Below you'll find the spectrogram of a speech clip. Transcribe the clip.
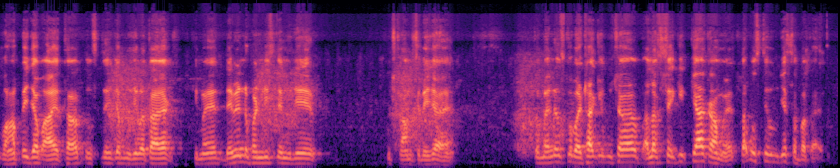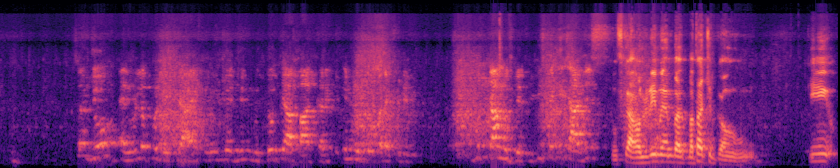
वहाँ पे जब आया था तो उसने जब मुझे बताया कि मैं देवेंद्र फडणवीस ने मुझे कुछ काम से भेजा है तो मैंने उसको बैठा के पूछा अलग से कि क्या काम है? तब उसने मुझे सब बताया। सर जो एनवेलप को आए थे जिन मुद्दों की आप बात करें इन मुद्दों पर एफिडेविट वो क्या मुद्दे थे? किस तरह चार्जेस उसका ऑलरेडी मैं बता चुका हूँ। कि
